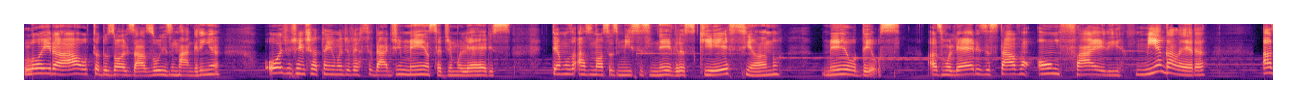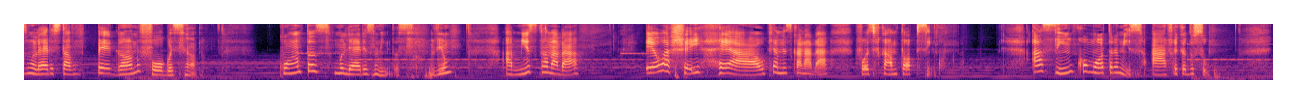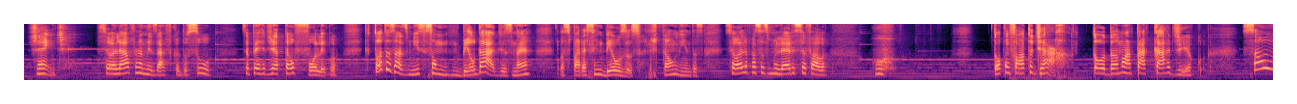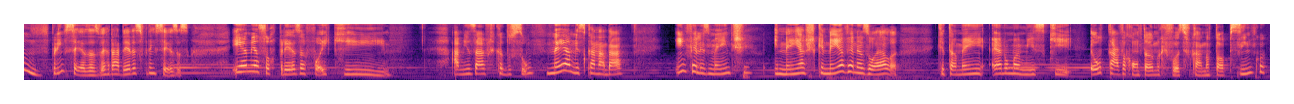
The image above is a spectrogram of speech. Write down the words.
Loira alta, dos olhos azuis, magrinha. Hoje a gente já tem uma diversidade imensa de mulheres. Temos as nossas misses negras que esse ano, meu Deus, as mulheres estavam on fire. Minha galera, as mulheres estavam pegando fogo esse ano. Quantas mulheres lindas, viu? A Miss Canadá, eu achei real que a Miss Canadá fosse ficar no top 5. Assim como outra Miss, a África do Sul. Gente, se olhar para a Miss África do Sul, você perdia até o fôlego. Que todas as misses são beldades, né? Elas parecem deusas, tão lindas. Você olha para essas mulheres e você fala: uh, Tô com falta de ar. Tô dando um ataque cardíaco. São princesas, verdadeiras princesas. E a minha surpresa foi que a Miss África do Sul, nem a Miss Canadá, infelizmente, e nem acho que nem a Venezuela, que também era uma Miss que eu tava contando que fosse ficar no top 5,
